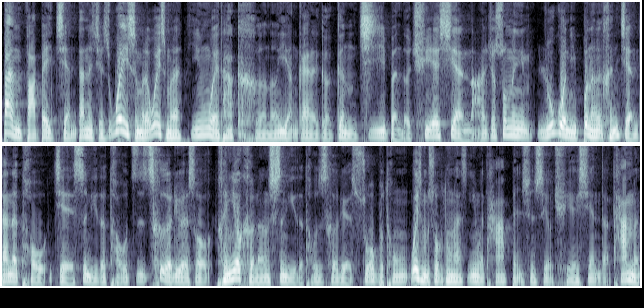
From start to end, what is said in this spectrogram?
办法被简单的解释。为什么呢？为什么呢？因为它可能掩盖了一个更基本的缺陷呐，就说明如果你不能很简单的投解释你的投资策略的时候，很有可能是你的投资策略说不通。为什么说不通呢？是因为它本身是有缺陷的，它们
